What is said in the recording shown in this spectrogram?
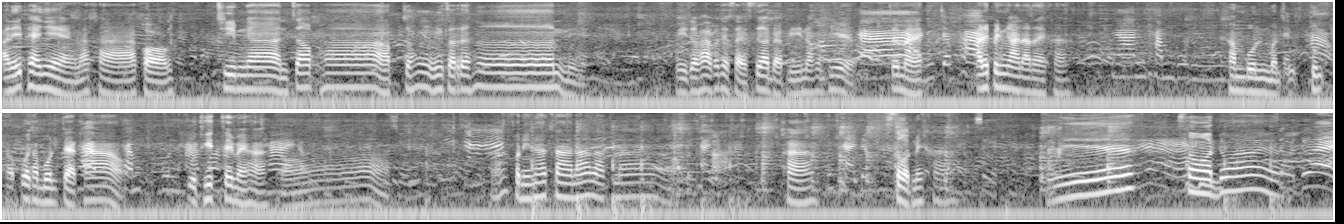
อันนี้แพรแยงนะคะของ ทีมงานเจ้าภาพจงเจริญนี่นี่เจ้าภาพก็จะใส่เสื้อแบบนี้เนาะคุณพี่ค่ะใช่ไหมนี่เจะพาอันนี้เป็นงานอะไรคะงานทำบุญทำบุญเหมือนอุทุมโอ้ทำบุญแจกข้าวทำบุญหาอุทิศใช่ไหมคะใช่อ๋อครับอ๋อคนนี้หน้าตาน่ารักมากผู้ชายเจ้าภาพค่ะผู้ชายเจ้าภาพโสดไหมคะโสดวิโสดด้วยโสดด้วย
